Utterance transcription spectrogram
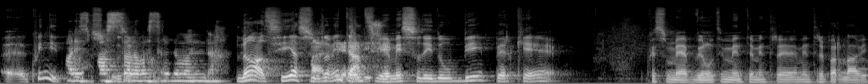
Eh, quindi, Ho risposto scusa. alla vostra domanda. No, sì, assolutamente, anzi sì. mi hai messo dei dubbi perché questo mi è venuto in mente mentre, mentre parlavi.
